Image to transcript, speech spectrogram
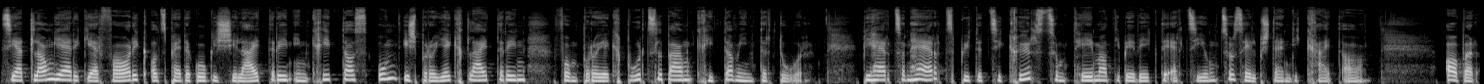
Sie hat langjährige Erfahrung als pädagogische Leiterin in Kitas und ist Projektleiterin vom Projekt Purzelbaum Kita Winterthur. Bei Herz an Herz bietet sie Kurs zum Thema die bewegte Erziehung zur Selbstständigkeit an. Aber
